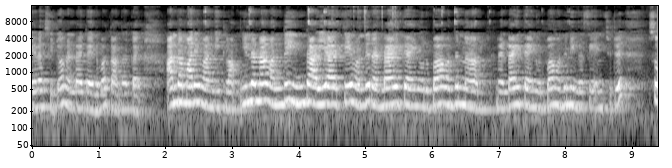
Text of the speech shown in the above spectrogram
ஏழை சீட்டும் ரெண்டாயிரத்தி ஐநூறுரூபா தங்கக்காய் அந்த மாதிரி வாங்கிக்கலாம். இல்லைன்னா வந்து இந்த ஐயாயிரத்தையே வந்து ரெண்டாயிரத்தி ஐநூறுரூபா வந்து நான் ரெண்டாயிரத்தி ஐநூறுரூபா வந்து நீங்கள் சேமிச்சுட்டு ஸோ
